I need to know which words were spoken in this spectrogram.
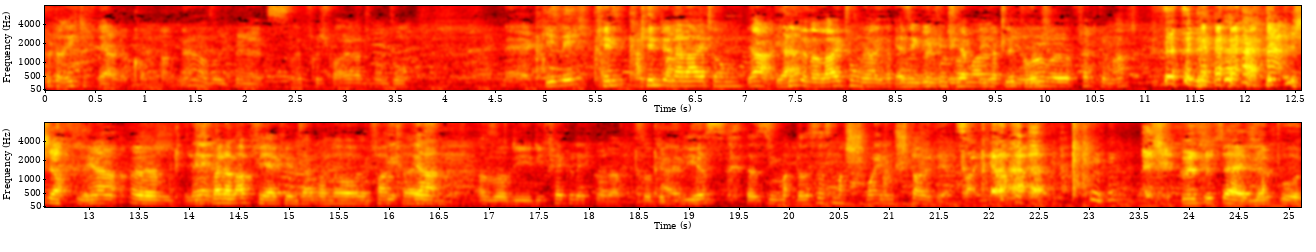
wird da richtig Ärger kommen dann. Ne? Also ich bin ja jetzt frisch verheiratet und so. Nee, Geht nicht? kannst- Kind, kannst kind in der. Leitung. Ja, Ja? Kind in der Leitung, ja. Ich habe Herzlichen Glückwunsch ich hab, ich hab die. Röhre fett gemacht. geschossen. Ja, ähm, nee. Bei einem Abferkeln, sagt man da im Fachkreis. Ja, also die, die Ferkel echt mal ab. So dick wie ist. Das ist, die, das ist das Maschwein im Stall derzeit. Ja. Du sein, ne? Puh.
